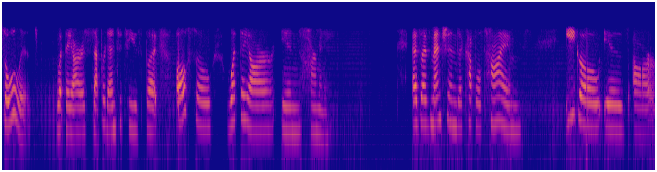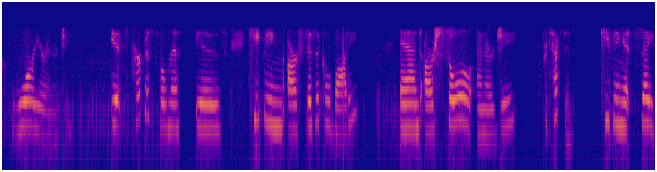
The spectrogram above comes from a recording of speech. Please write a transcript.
soul is, what they are as separate entities, but also what they are in harmony. As I've mentioned a couple times, ego is our warrior energy. Its purposefulness is keeping our physical body and our soul energy protected, keeping it safe,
